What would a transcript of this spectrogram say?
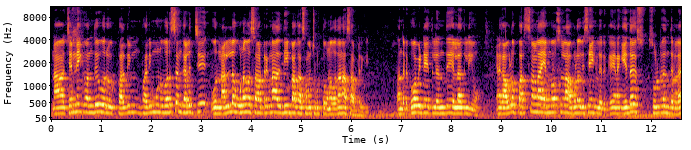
நான் சென்னைக்கு வந்து ஒரு பதி பதிமூணு வருஷம் கழித்து ஒரு நல்ல உணவை சாப்பிட்ருக்கேன்னா அது தீபாக்கா சமைச்சு கொடுத்த உணவை தான் நான் சாப்பிட்ருக்கேன் அந்த கோவிட் டயத்துலேருந்து எல்லாத்துலேயும். எனக்கு அவ்வளோ பர்சனலாக எமோஷனலாக அவ்வளோ விஷயங்கள் இருக்குது எனக்கு எதை சொல்கிறதுன்னு தெரில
